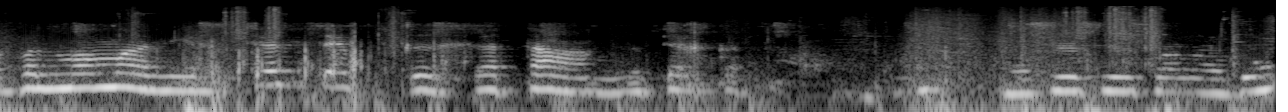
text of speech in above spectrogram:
אבל ממה, אני אעשה צפק קטן, יותר קטן. on peut essayer de faire un don.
